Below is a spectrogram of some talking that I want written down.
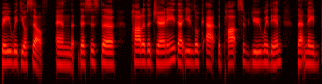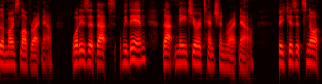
be with yourself. And this is the part of the journey that you look at the parts of you within that need the most love right now. What is it that's within that needs your attention right now? Because it's not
